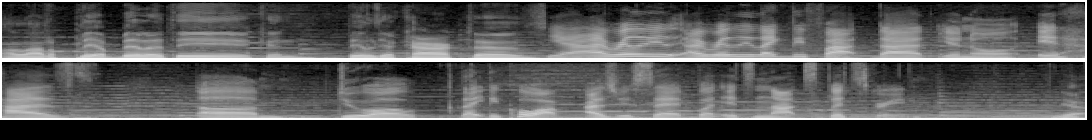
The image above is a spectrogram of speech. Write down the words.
a lot of playability. You can build your characters. Yeah, I really, I really like the fact that you know it has um dual, like the co-op, as you said, but it's not split screen. Yeah.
